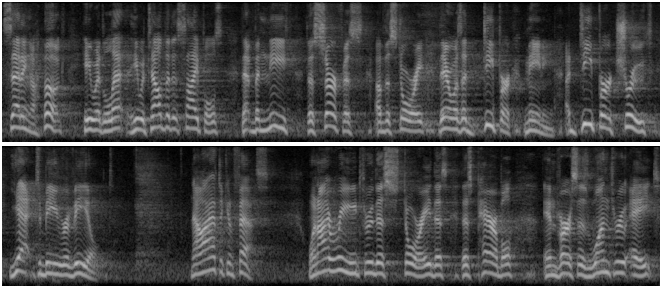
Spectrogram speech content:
setting a hook, he would, let, he would tell the disciples that beneath the surface of the story, there was a deeper meaning, a deeper truth yet to be revealed. Now, I have to confess, when I read through this story, this, this parable in verses 1 through 8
